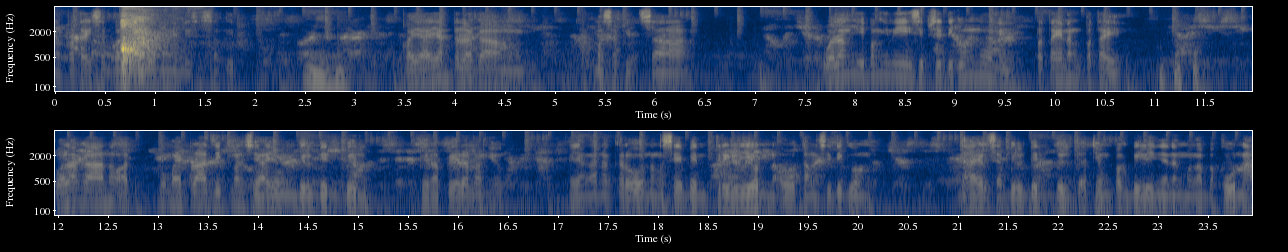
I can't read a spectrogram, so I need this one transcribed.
Napatay sa yun na hindi sa sakit. mhm. Kaya yan talagang masakit sa... Walang ibang iniisip si Digong noon eh. Patay ng patay. Wala nga ano at kung may project man siya, yung build, build, build, pera-pera lang yun. Kaya nga nagkaroon ng 7 trillion na utang si Digong dahil sa build, build, build at yung pagbili niya ng mga bakuna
